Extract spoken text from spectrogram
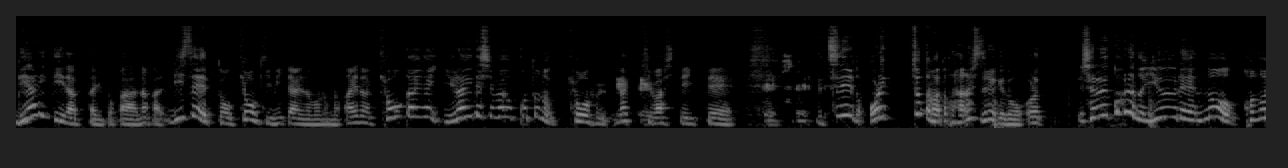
リアリティだったりとか、なんか理性と狂気みたいなものの間の境界が揺らいでしまうことの恐怖な気はしていて、で、ついで言うと、俺、ちょっと待って、これ話ずれるけど、俺、シャラネコブレの幽霊のこの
